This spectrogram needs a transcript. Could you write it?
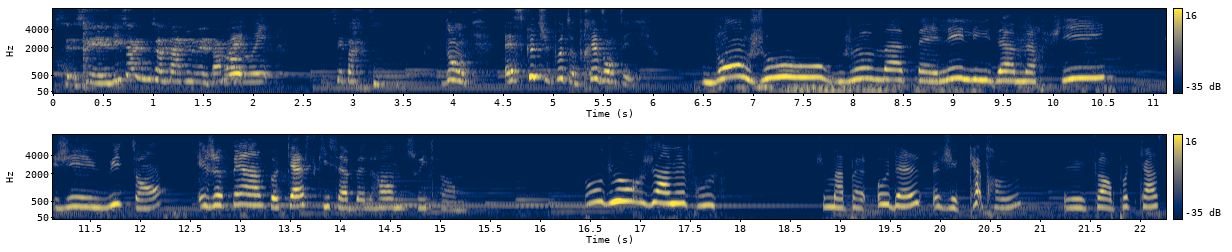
C'est c'est Lisa que vous interviewez, pas moi Oui. C'est parti. Donc, est-ce que tu peux te présenter? Bonjour, je m'appelle Elisa Murphy, j'ai 8 ans et je fais un podcast qui s'appelle Home Sweet Home. Bonjour, Jeanne Frousse. Je m'appelle Oden, j'ai 4 ans et j'ai fait un podcast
